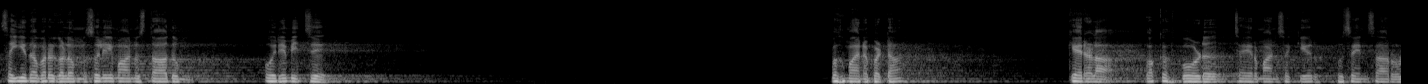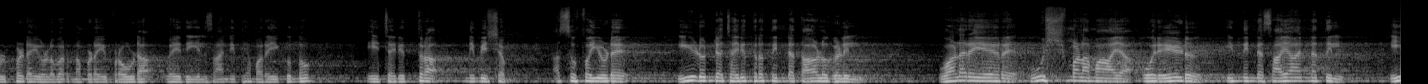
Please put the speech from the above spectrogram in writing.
സയ്യിദ് അവറുകളും സുലൈമാൻ ഉസ്താദും ഒരുമിച്ച് ബഹുമാനപ്പെട്ട Kerala Waqf board chairman Zakir Hussain sir ഉൾപ്പെടെയുള്ളവർ നമ്മുടെ ഈ പ്രൗഢ വേദിയിൽ സാന്നിധ്യം അറിയിക്കുന്നു. ഈ ചരിത്ര നിമിഷം അസുഫയുടെ ഈടുറ്റ ചരിത്രത്തിന്റെ താളുകളിൽ വളരെയേറെ ഊഷ്മളമായ ഒരേട് ഇന്നിന്റെ സായാഹ്നത്തിൽ ഈ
